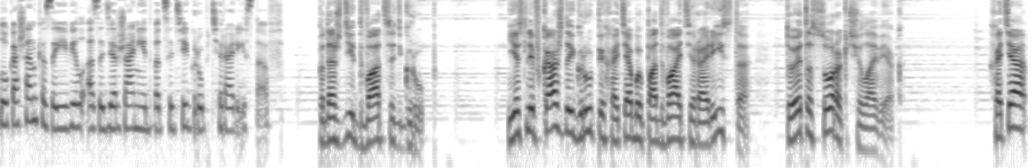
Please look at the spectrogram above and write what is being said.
Лукашенко заявил о задержании 20 групп террористов. Подожди, 20 групп. Если в каждой группе хотя бы по два террориста, то это 40 человек. Хотя,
